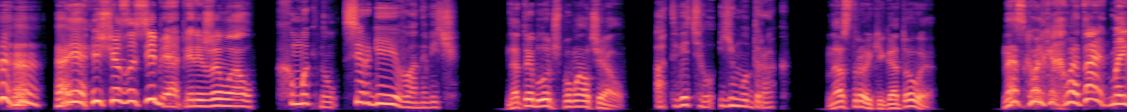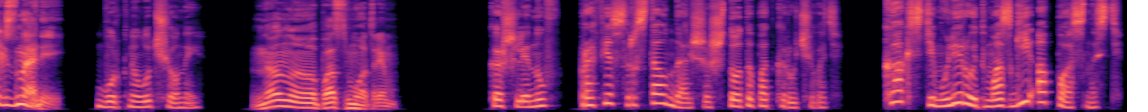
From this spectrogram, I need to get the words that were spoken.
«А я еще за себя переживал», — хмыкнул Сергей Иванович. «Да ты бы лучше помолчал», — ответил ему Драк. «Настройки готовы?» «Насколько хватает моих знаний?» — буркнул ученый. «Ну-ну, посмотрим». Кашлянув, профессор стал дальше что-то подкручивать. «Как стимулирует мозги опасность?»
